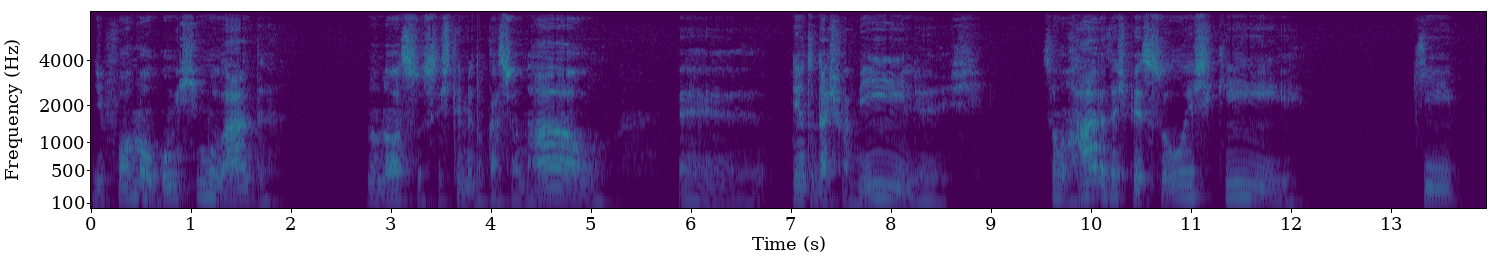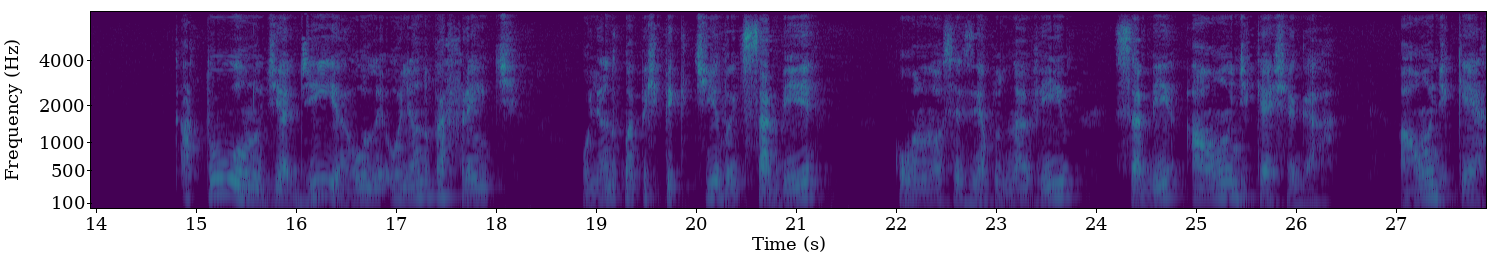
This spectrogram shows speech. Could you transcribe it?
de forma alguma estimulada no nosso sistema educacional, é, dentro das famílias, são raras as pessoas que, que atuam no dia a dia olhando para frente, olhando com a perspectiva de saber, como no nosso exemplo do navio, saber aonde quer chegar, aonde quer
